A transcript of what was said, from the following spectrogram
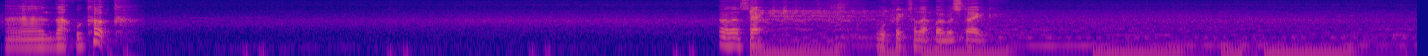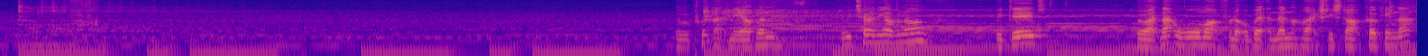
And that will cook. Oh, that's it. Double clicked on that by mistake. So we put that in the oven. Did we turn the oven on? We did. Alright, that will warm up for a little bit and then I'll actually start cooking that.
